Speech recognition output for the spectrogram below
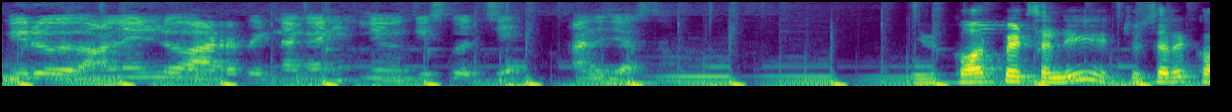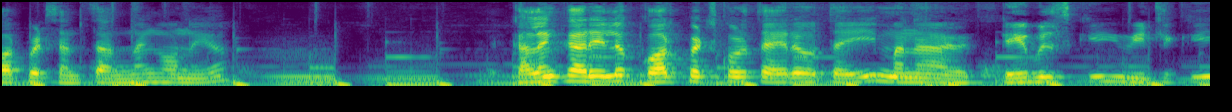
మీరు ఆన్లైన్లో ఆర్డర్ పెట్టినా కానీ మేము తీసుకొచ్చి అందజేస్తాం. ఇవి కార్పెట్స్ అండి. చూసారా? కార్పెట్స్ ఎంత అందంగా ఉన్నాయో. కలంకారీలో కార్పెట్స్ కూడా తయారవుతాయి. మన టేబుల్స్కి వీటికి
